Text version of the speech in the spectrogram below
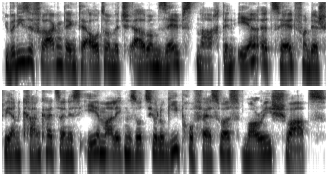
Über diese Fragen denkt der Autor Mitch Album selbst nach, denn er erzählt von der schweren Krankheit seines ehemaligen Soziologieprofessors Maury Schwartz.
